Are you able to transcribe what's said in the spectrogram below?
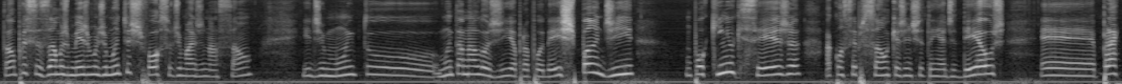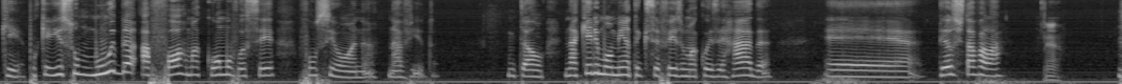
Então precisamos mesmo de muito esforço de imaginação e de muito, muita analogia para poder expandir um pouquinho que seja a concepção que a gente tenha de Deus. É, para quê? Porque isso muda a forma como você funciona na vida. Então, naquele momento em que você fez uma coisa errada, é, Deus estava lá. É.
